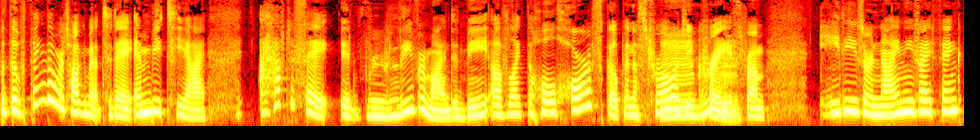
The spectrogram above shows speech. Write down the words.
But the thing that we're talking about today, MBTI, I have to say, it really reminded me of like the whole horoscope and astrology mm-hmm. craze from 80s or 90s, I think,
